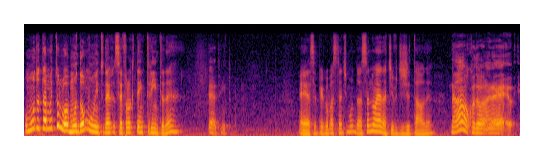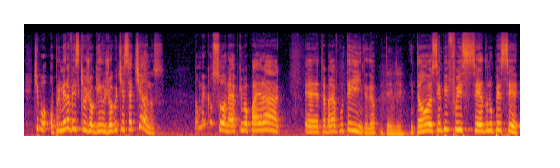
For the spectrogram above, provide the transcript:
o mundo tá muito louco, mudou muito, né? Você falou que tem 30, né? É, tem. É, você pegou bastante mudança. Você não é nativo digital, né? Não, quando. eu- é, eu- tipo, a primeira vez que eu joguei um jogo eu tinha 7 anos. Então meio que eu sou, né? É porque meu pai era. é, trabalhava com TI, entendeu? Entendi. Então eu sempre fui cedo no PC.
